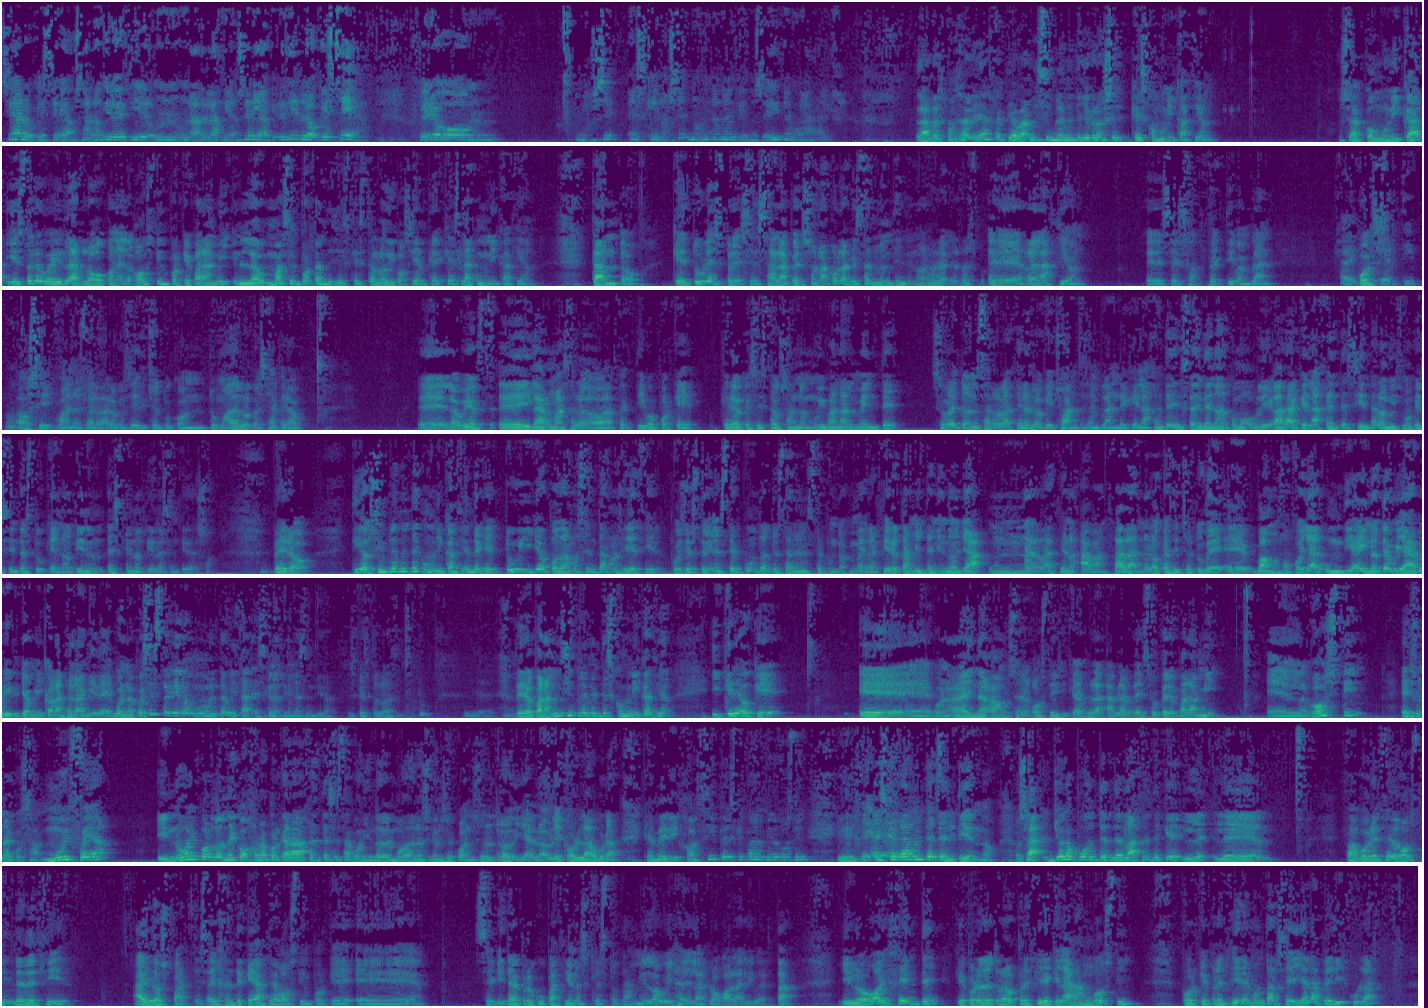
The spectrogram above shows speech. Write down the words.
sea lo que sea o sea no quiero decir un- una relación seria quiero decir lo que sea pero mm, no sé es que no sé no, no lo entiendo se dice muy a la La responsabilidad efectiva para mí simplemente yo creo que es- comunicación. O sea, comunicar, y esto lo voy a hilar luego con el ghosting, porque para mí lo más importante, y es que esto lo digo siempre, que es la comunicación. Tanto que tú le expreses a la persona con la que estás manteniendo una eh, relación eh, sexoafectiva, en plan, Pues, cualquier tipo oh sí, bueno, es verdad, lo que os he dicho tú con tu madre, lo que sea, pero eh, lo voy a eh, hilar más a lo afectivo porque creo que se está usando muy banalmente, sobre todo en esas relaciones, lo que he dicho antes, en plan de que la gente está intentando como obligar a que la gente sienta lo mismo que sientes tú, que no tiene, es que no tiene sentido eso. Pero Tío, simplemente comunicación de que tú y yo podamos sentarnos y decir, pues yo estoy en este punto, tú estás en este punto. Me refiero también teniendo ya una relación avanzada, no lo que has dicho tú de eh, vamos a follar un día y no te voy a abrir yo mi corazón aquí de, bueno, pues estoy en un momento vital. Es que no tiene sentido, es que esto lo has dicho tú. Pero para mí simplemente es comunicación y creo que, eh, bueno, ahora indagamos en el ghosting si quieres habla- hablar de eso, pero para mí el ghosting es una cosa muy fea y no hay por dónde cogerlo porque ahora la gente se está poniendo de moda no sé qué, no sé cuándo. El otro día lo hablé con Laura que me dijo, sí, pero es que para mí el ghosting... Y le dije, Ya, es ya, que ya. realmente te entiendo. O sea, yo lo puedo entender la gente que le, le favorece el ghosting de decir, hay dos partes. Hay gente que hace ghosting porque eh, se quita de preocupaciones, que esto también lo voy a hilar luego a la libertad. Y luego hay gente que por el otro lado prefiere que le hagan ghosting porque prefiere montarse ella la película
